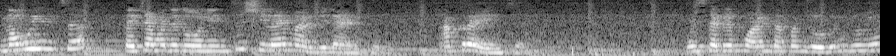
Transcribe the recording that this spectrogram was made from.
नऊ इंच त्याच्यामध्ये दोन इंच शिलाई मार्जिन ऍड केली. अकरा इंच. हे सगळे पॉइंट आपण जोडून घेऊया.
